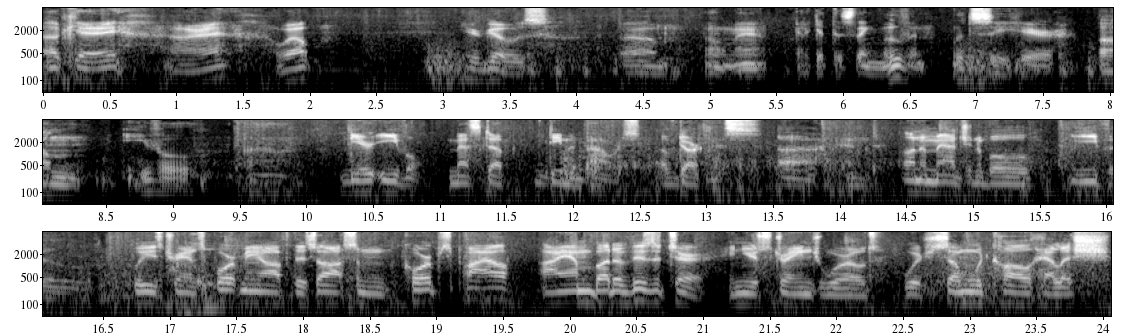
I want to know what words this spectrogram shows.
Okay, alright. Well, here goes. Um, oh man, gotta get this thing moving. Let's see here. Um, evil, uh, Dear evil, messed up demon powers of darkness, uh, and unimaginable evil. Please transport me off this awesome corpse pile. I am but a visitor in your strange world, which some would call hellish,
